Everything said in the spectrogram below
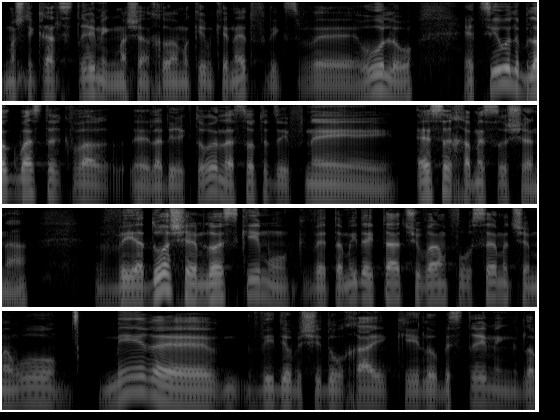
מה שנקרא סטרימינג, מה שאנחנו לא מכירים כנטפליקס והולו, הציעו לבלוקבאסטר כבר, לדירקטוריון, לעשות את זה לפני 10-15 שנה. וידוע שהם לא הסכימו, ותמיד הייתה התשובה המפורסמת שהם אמרו, מי יראה וידאו בשידור חי, כאילו, בסטרימינג? לא...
